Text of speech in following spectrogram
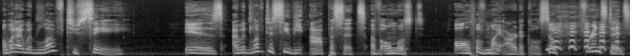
what I would love to see is I would love to see the opposites of almost all of my articles. So for instance,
